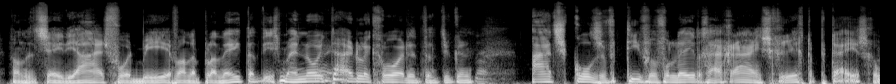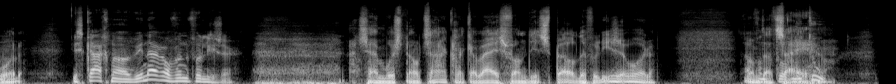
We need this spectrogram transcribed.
van het CDA is voor het beheer van de planeet, dat is mij nooit duidelijk geworden. Dat natuurlijk een nee. aardsconservatieve, volledig agrarisch gerichte partij is geworden. Is Kaag nou een winnaar of een verliezer? Zij moest noodzakelijkerwijs van dit spel de verliezer worden. Nou, Omdat zij. Toe.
